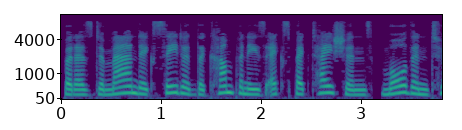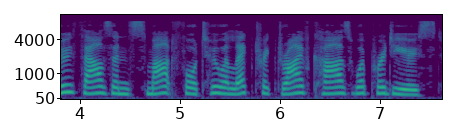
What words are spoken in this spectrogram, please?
but as demand exceeded the company's expectations, more than 2,000 Smart Fortwo electric drive cars were produced.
